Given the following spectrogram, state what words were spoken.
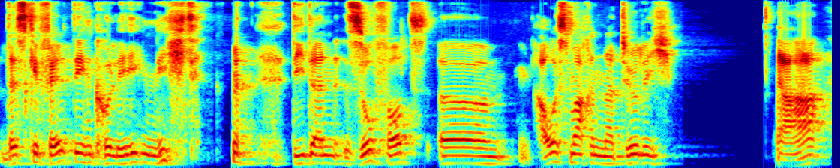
Das gefällt den Kollegen nicht die dann sofort äh, ausmachen, natürlich, ja,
